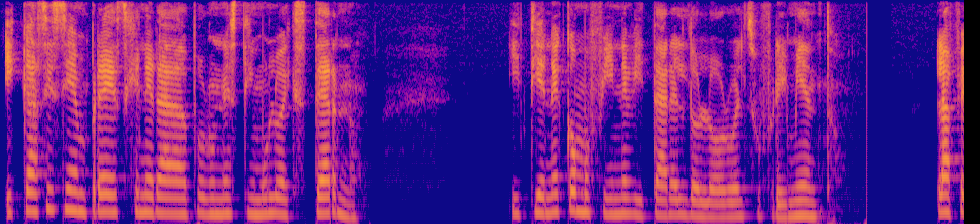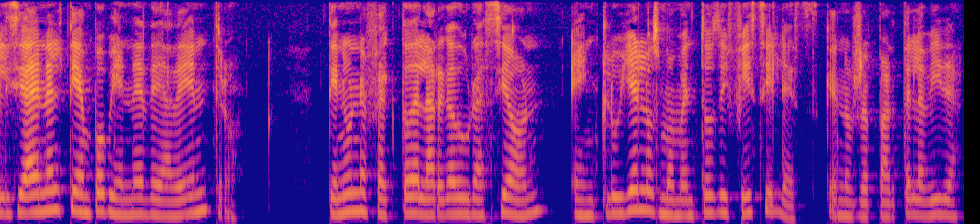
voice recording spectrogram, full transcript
y casi siempre es generada por un estímulo externo y tiene como fin evitar el dolor o el sufrimiento. La felicidad en el tiempo viene de adentro, tiene un efecto de larga duración e incluye los momentos difíciles que nos reparte la vida.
